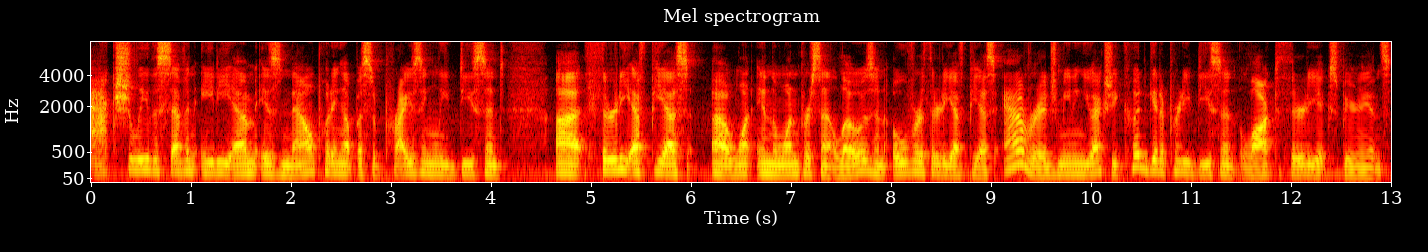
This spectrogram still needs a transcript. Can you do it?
actually the 780M is now putting up a surprisingly decent uh, 30 FPS uh, in the 1% lows and over 30 FPS average, meaning you actually could get a pretty decent locked 30 experience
